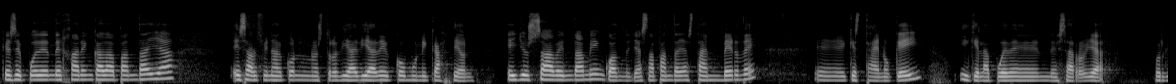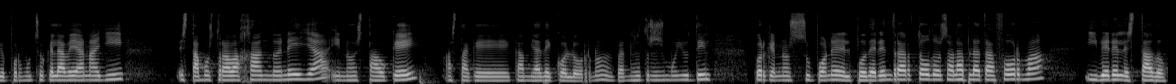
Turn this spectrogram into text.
que se pueden dejar en cada pantalla es al final con nuestro día a día de comunicación ellos saben también cuando ya esa pantalla está en verde, eh, que está en OK y que la pueden desarrollar. Porque por mucho que la vean allí, estamos trabajando en ella y no está OK hasta que cambia de color. ¿no? Para nosotros es muy útil porque nos supone el poder entrar todos a la plataforma y ver el estado.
